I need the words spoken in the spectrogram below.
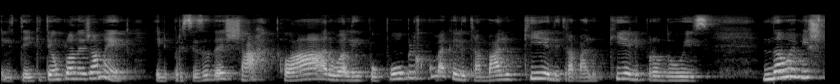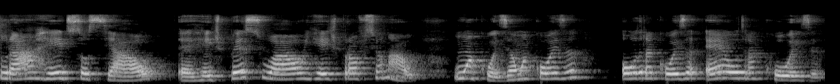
Ele tem que ter um planejamento. Ele precisa deixar claro ali para o público como é que ele trabalha, o que ele trabalha, o que ele produz. Não é misturar rede social, é, rede pessoal e rede profissional. Uma coisa é uma coisa, outra coisa é outra coisa.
